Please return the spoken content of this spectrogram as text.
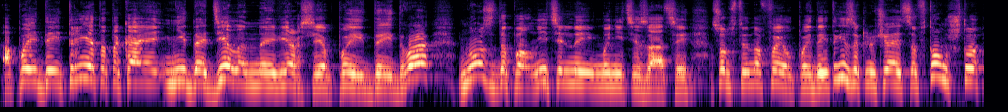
а Payday 3 это такая недоделанная версия Payday 2, но с дополнительной монетизацией. Собственно, фейл Payday 3 заключается в том, что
